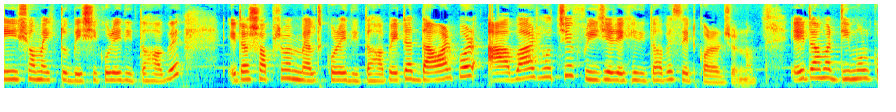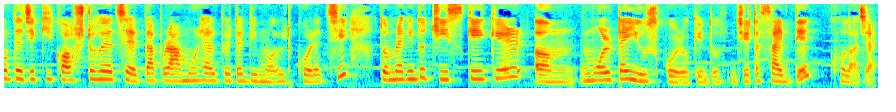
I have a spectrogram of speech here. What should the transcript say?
এই সময় একটু বেশি করে দিতে হবে। এটা সবসময় মেল্ট করে দিতে হবে। এটা দেওয়ার পর আবার হচ্ছে ফ্রিজে রেখে দিতে হবে সেট করার জন্য। এটা আমার ডিমোল্ড করতে যে কি কষ্ট হয়েছে, তারপর আমুর হেল্প এটা ডিমোল্ড করেছি। তোমরা কিন্তু চিজ কেকের মোল্ডটা ইউজ করো কিন্তু, যেটা সাইড দিয়ে খোলা যায়।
